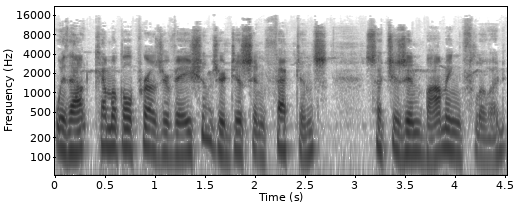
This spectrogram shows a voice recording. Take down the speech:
without chemical preservations or disinfectants, such as embalming fluid,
